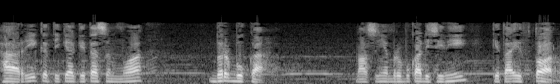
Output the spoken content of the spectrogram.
hari ketika kita semua berbuka. Maksudnya berbuka di sini kita iftar.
